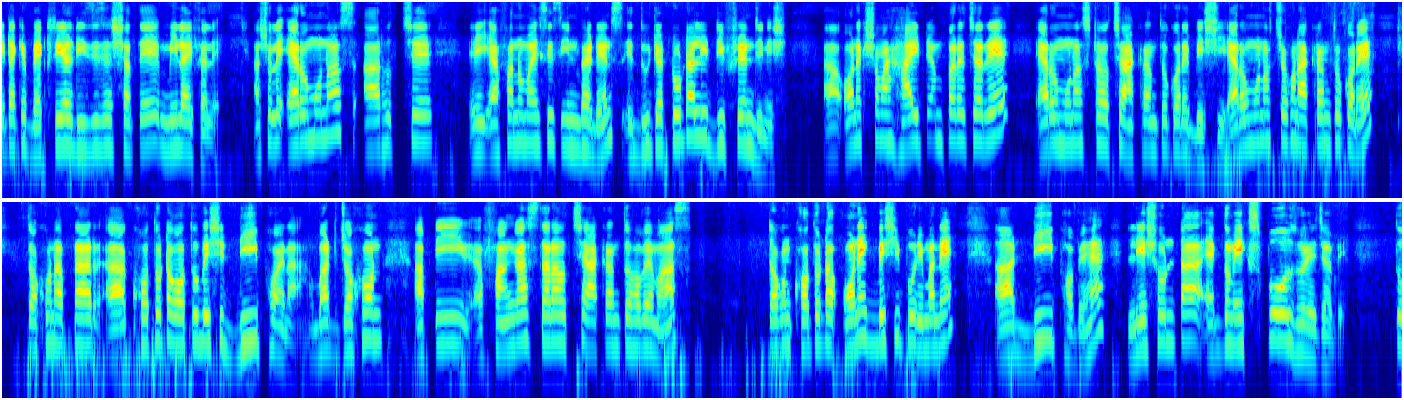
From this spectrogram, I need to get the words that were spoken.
এটাকে ব্যাকটেরিয়াল ডিজিজের সাথে মিলাই ফেলে। আসলে অ্যারোমোনাস আর হচ্ছে এই অ্যাফানোমাইসিস ইনভাইডেন্স এই দুইটা টোটালি ডিফারেন্ট জিনিস। অনেক সময় হাই টেম্পারেচারে অ্যারোমোনাসটা হচ্ছে আক্রান্ত করে বেশি। অ্যারোমোনাস যখন আক্রান্ত করে তখন আপনার ক্ষতটা অত বেশি ডিপ হয় না। বাট যখন আপনি ফাঙ্গাস দ্বারা হচ্ছে আক্রান্ত হবে মাছ, তখন ক্ষতটা অনেক বেশি পরিমাণে ডিপ হবে হ্যাঁ? লেশনটা একদম এক্সপোজ হয়ে যাবে। তো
